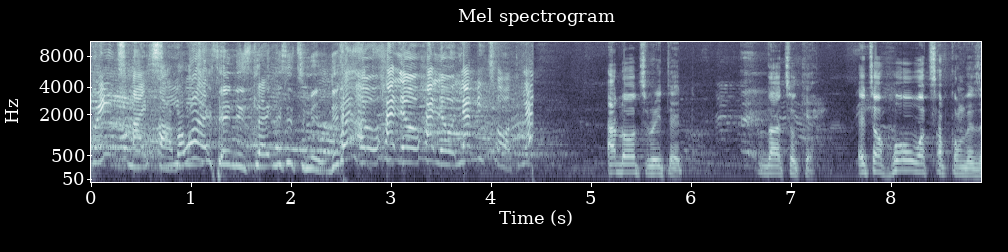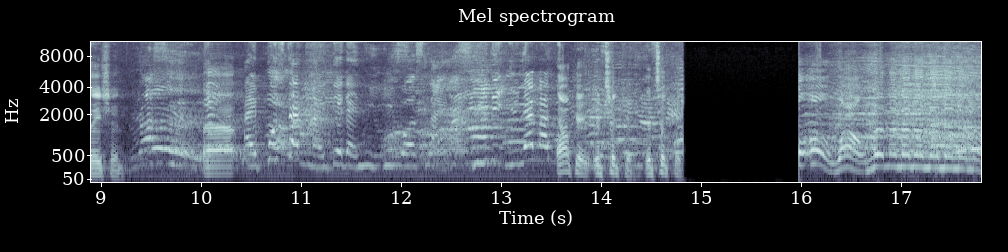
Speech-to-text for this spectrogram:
print my CV. Ah, but why are you saying this? Like, listen to me. Did hello, hello, hello. Let me talk. Let Adults rated. That's okay. It's a whole WhatsApp conversation. Uh, I posted my date and he, he was like, you, you never. Okay, it's okay. It's okay Oh, oh, wow. No, no, no, no, no, no, no, no.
